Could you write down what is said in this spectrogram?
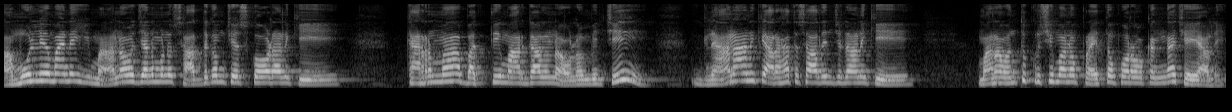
అమూల్యమైన ఈ మానవ జన్మను సార్థకం చేసుకోవడానికి కర్మ భక్తి మార్గాలను అవలంబించి జ్ఞానానికి అర్హత సాధించడానికి మన వంతు కృషి మనం ప్రయత్నపూర్వకంగా చేయాలి.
